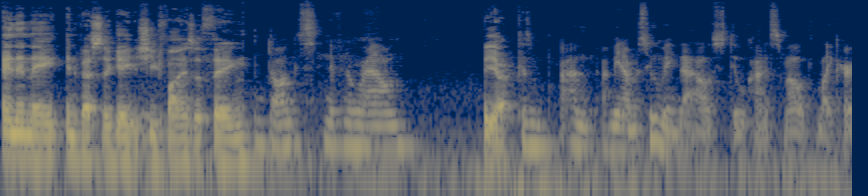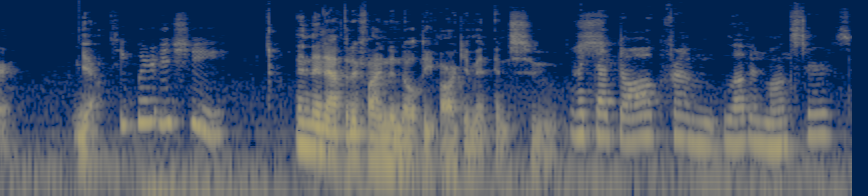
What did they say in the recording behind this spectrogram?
and then they investigate, and she finds a thing. Dog is sniffing around Yeah, because I'm, I mean, I'm assuming the house still kind of smelled like her. Yeah. It's like, where is she? And then after they find the note, the argument ensues. Like that dog from Love and Monsters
